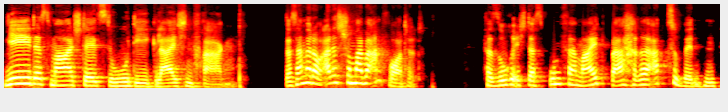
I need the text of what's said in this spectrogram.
Jedes Mal stellst du die gleichen Fragen. Das haben wir doch alles schon mal beantwortet. Versuche ich das Unvermeidbare abzuwenden.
